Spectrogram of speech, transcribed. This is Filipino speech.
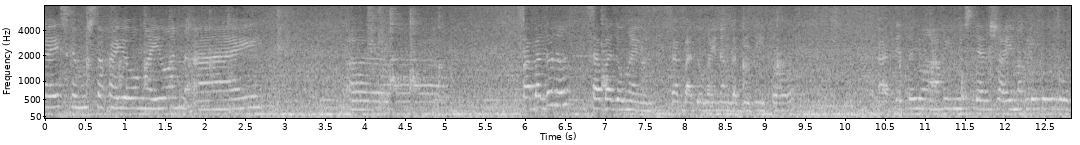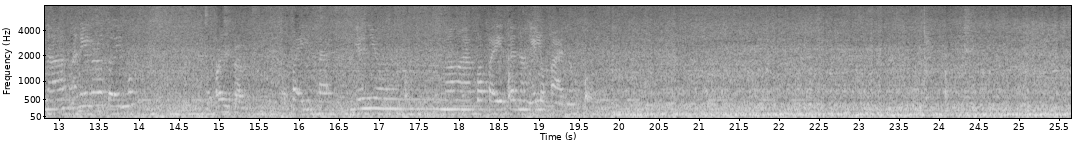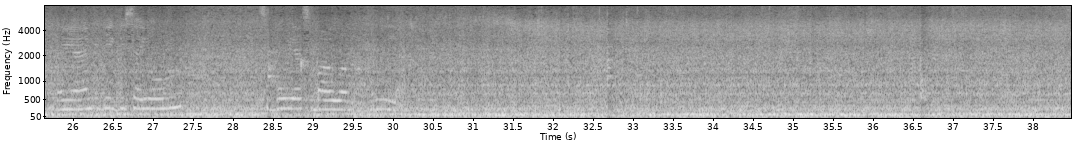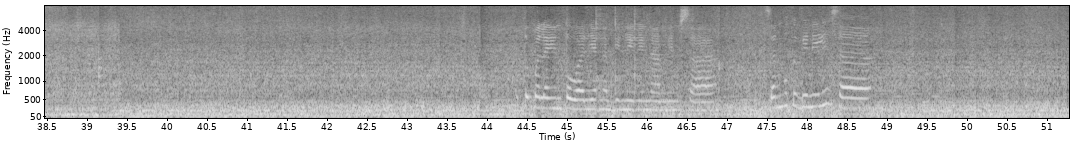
guys, kamusta kayo? Ngayon ay ah, Sabado no? Sabado ngayon. Sabado ngayon ng gabi dito. At ito yung aking mister siya ay magluluto na. Ano yung lutuin mo? Papaitan. Papaitan. Yan yung mga papaitan ng Ilocano. Ayan, igigisa yung sibuyas, bawang, at gula. Ito pala yung tuwalya na binili namin sa... Saan mo ito binili? Sa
